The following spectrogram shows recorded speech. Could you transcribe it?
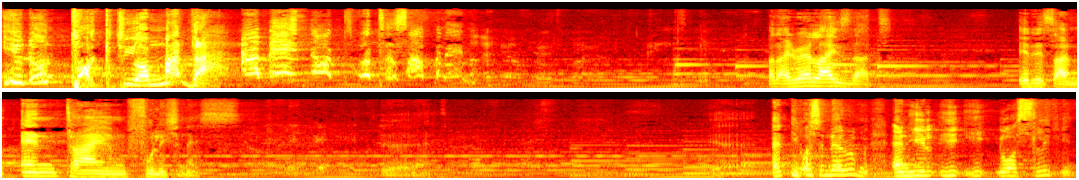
You don't talk to your mother. I mean, not what is happening. But I realized that it is an end time foolishness. Yeah. And he was in the room and he, he, he was sleeping.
